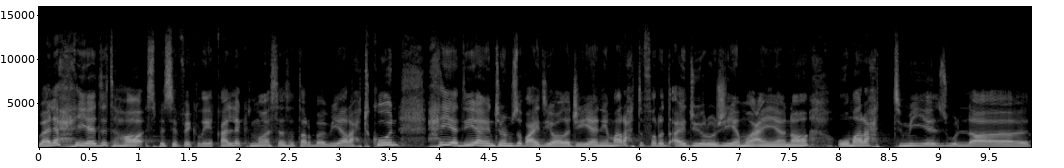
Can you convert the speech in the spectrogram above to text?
وعلى حيادتها specifically قال لك المؤسسة التربوية راح تكون حيادية in terms of ideology يعني ما راح تفرض ايديولوجية معينة وما راح تميز ولا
